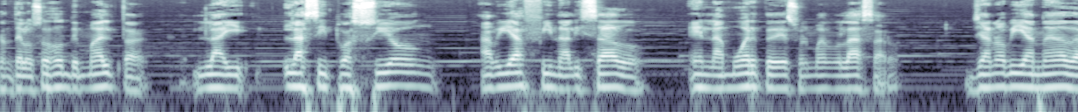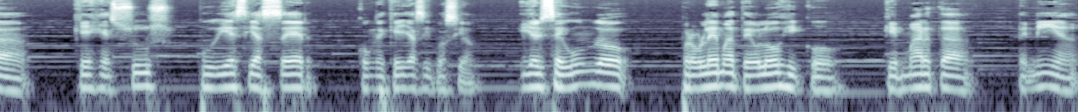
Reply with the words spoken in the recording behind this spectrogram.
Ante los ojos de Marta, la, la situación había finalizado en la muerte de su hermano Lázaro. Ya no había nada que Jesús pudiese hacer con aquella situación. Y el segundo problema teológico que Marta tenía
